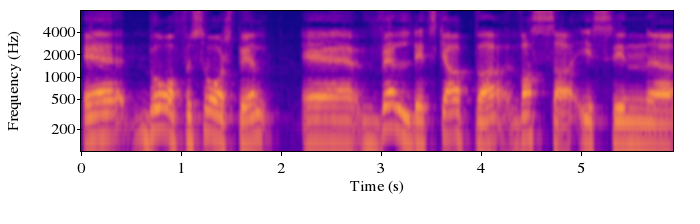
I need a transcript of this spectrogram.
Eh, bra försvarsspel. Eh, väldigt skarpa, vassa i sin, eh,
